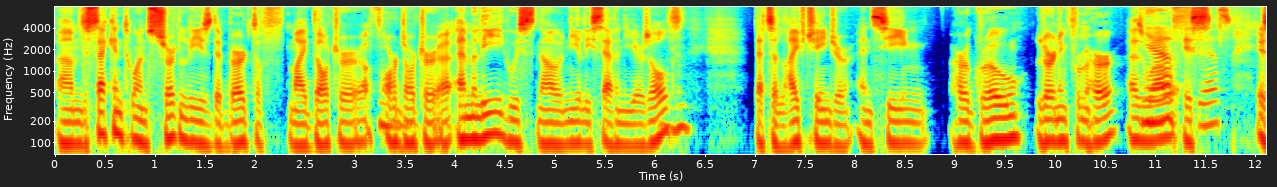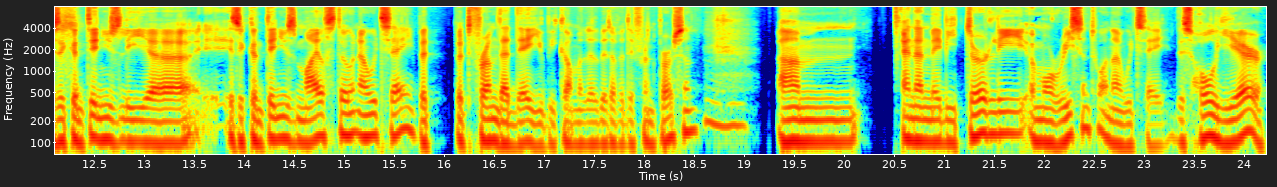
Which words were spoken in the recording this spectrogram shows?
Um, the second one certainly is the birth of my daughter, of our daughter uh, Emily, who is now nearly seven years old. That's a life changer, and seeing her grow, learning from her as well, is yes. is a continuously uh, is a continuous milestone, I would say. But but from that day, you become a little bit of a different person. Um, and then maybe thirdly, a more recent one, I would say. This whole year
